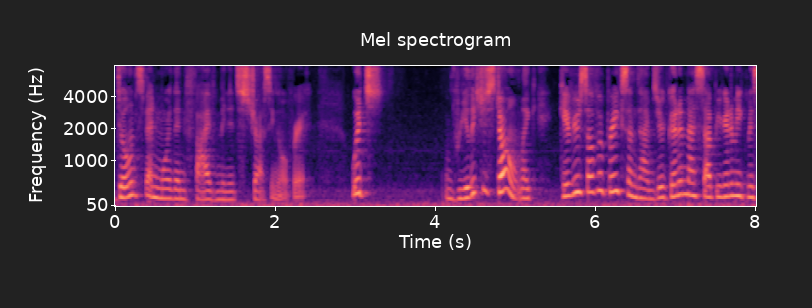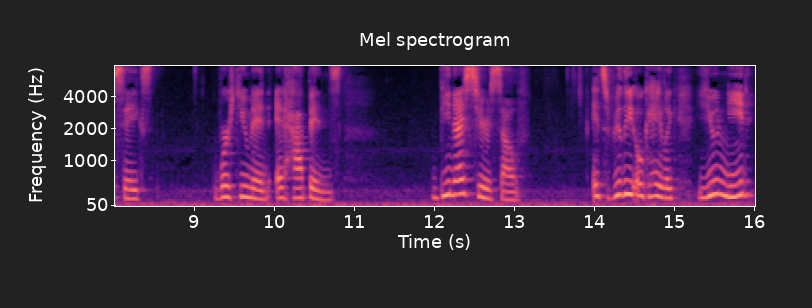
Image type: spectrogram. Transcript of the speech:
don't spend more than five minutes stressing over it. Which really just don't. Like, give yourself a break sometimes. You're gonna mess up, you're gonna make mistakes. We're human, it happens. Be nice to yourself. It's really okay. Like, you need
